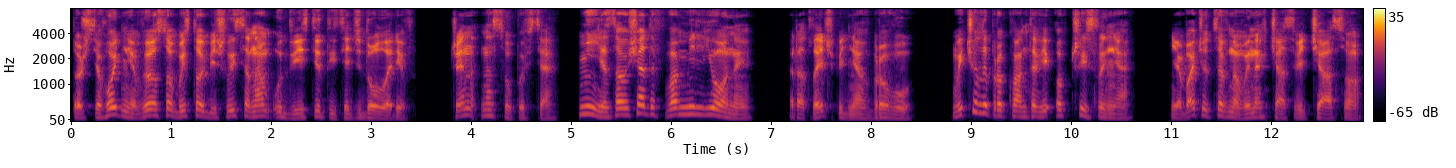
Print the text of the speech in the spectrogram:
Тож сьогодні ви особисто обійшлися нам у 200 тисяч доларів. Чен насупився. Ні, я заощадив вам мільйони. Ратледж підняв брову. Ви чули про квантові обчислення? Я бачу це в новинах час від часу.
